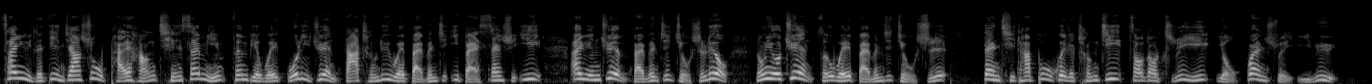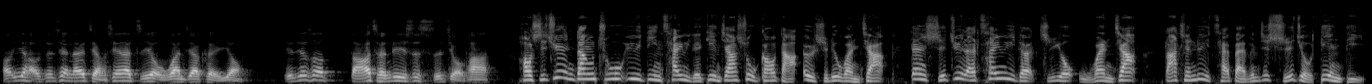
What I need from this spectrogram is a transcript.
参与的店家数排行前三名，分别为国礼券达成率为百分之一百三十一，安元券百分之九十六，农油券则为百分之九十。但其他部会的成绩遭到质疑，有灌水疑虑。好，以好时券来讲，现在只有五万家可以用，也就是说达成率是十九趴。好食券当初预定参与的店家数高达二十六万家，但实际来参与的只有五万家，达成率才百分之十九垫底。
